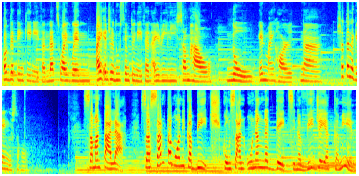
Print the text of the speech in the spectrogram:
pagdating kay Nathan. That's why when I introduced him to Nathan, I really somehow know in my heart na siya talaga yung gusto ko. Samantala, sa Santa Monica Beach kung saan unang nag-date sina VJ at Camille,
